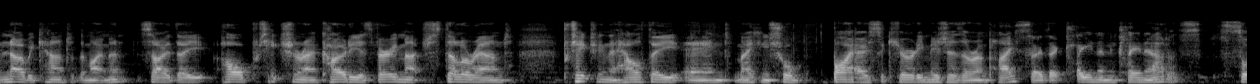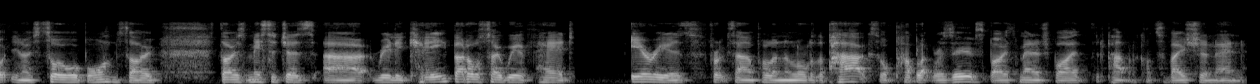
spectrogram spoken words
No, we can't at the moment. So the whole protection around kauri is very much still around protecting the healthy and making sure biosecurity measures are in place. So the clean in, clean out is so, you know soil borne. So those messages are really key. But also we've had areas, for example, in a lot of the parks or public reserves, both managed by the Department of Conservation and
